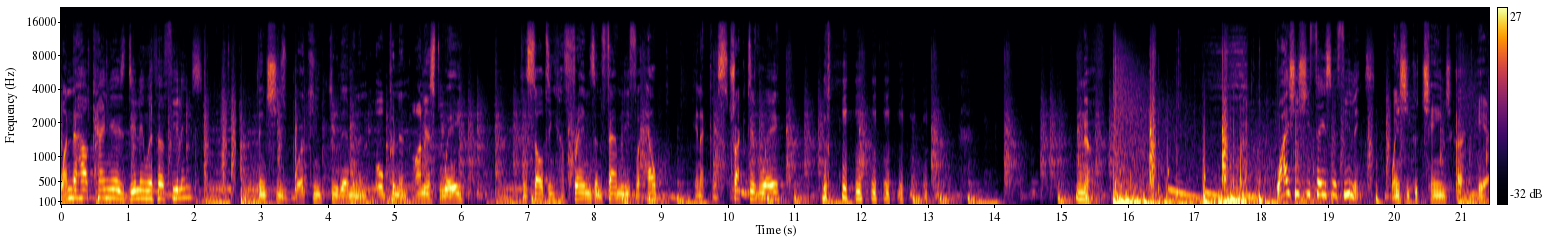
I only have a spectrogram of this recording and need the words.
Wonder how Kanya is dealing with her feelings? Think she's working through them in an open and honest way? Consulting her friends and family for help in a constructive way? No. Why should she face her feelings when she could change her hair?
